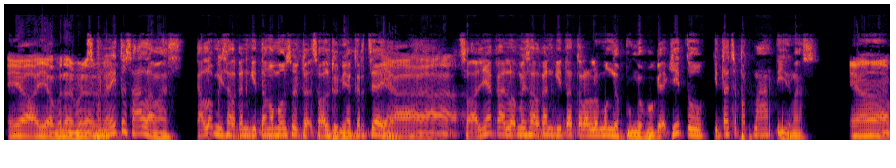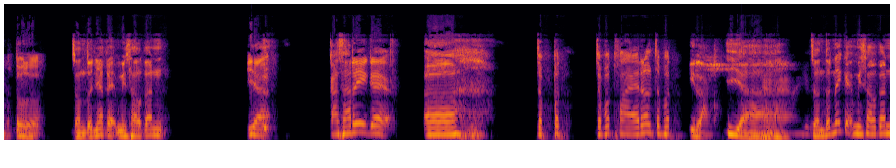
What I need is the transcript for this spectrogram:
Iya, iya, benar, benar. Sebenarnya itu salah mas. Kalau misalkan kita ngomong soal, dunia kerja ya. Iya, Soalnya kalau misalkan kita terlalu menggebu-gebu kayak gitu, kita cepat mati mas. ya, betul. Contohnya kayak misalkan, Ya, kasarnya kayak eh cepet cepet viral, cepet hilang. iya. Nah, gitu. Contohnya kayak misalkan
